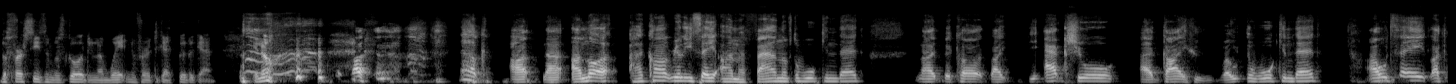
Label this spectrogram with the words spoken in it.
the first season was good and I'm waiting for it to get good again? You know? Look, I, I'm not. I can't really say I'm a fan of The Walking Dead, like because like the actual uh, guy who wrote The Walking Dead, I would say like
